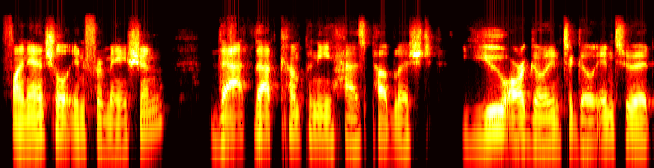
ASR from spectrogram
financial information that that company has published you are going to go into it,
